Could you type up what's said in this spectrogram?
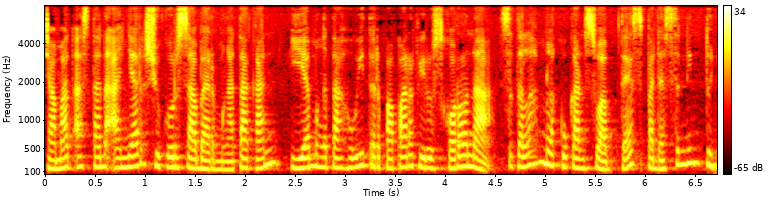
Camat Astana Anyar Syukur Sabar mengatakan ia mengetahui terpapar virus corona setelah melakukan swab test pada Senin 7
